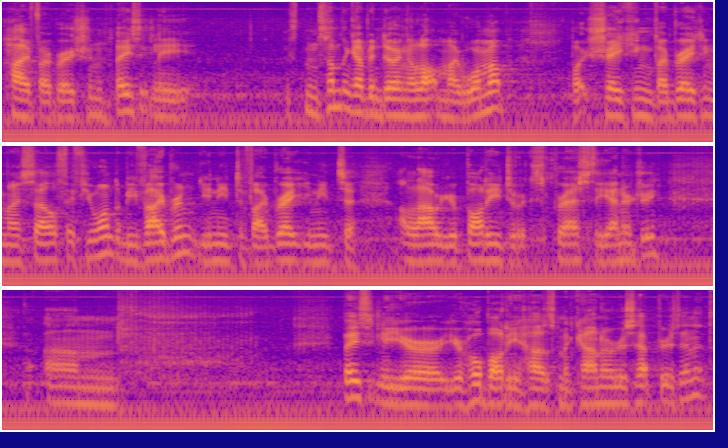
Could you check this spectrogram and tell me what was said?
high vibration. Basically, it's been something I've been doing a lot in my warm up, but shaking, vibrating myself. If you want to be vibrant, you need to vibrate, you need to allow your body to express the energy. And basically, your, your whole body has mechanoreceptors in it.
